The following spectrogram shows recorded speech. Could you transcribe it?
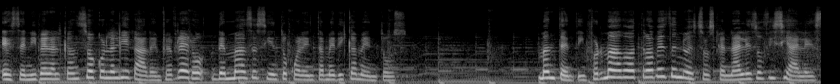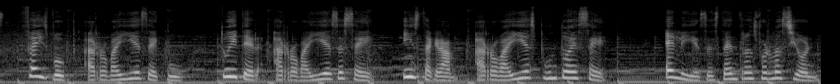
Ese nivel alcanzó con la llegada en febrero de más de 140 medicamentos. Mantente informado a través de nuestros canales oficiales, Facebook, arroba Twitter arroba ISC, Instagram arroba IES.es. El IES está en transformación.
